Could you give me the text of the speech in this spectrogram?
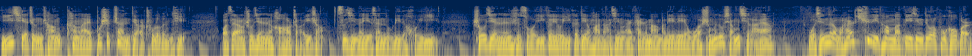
一切正常，看来不是站点出了问题。我再让收件人好好找一找，自己呢也在努力的回忆。收件人是左一个右一个电话打进来，开始骂骂咧咧，我什么都想不起来啊。我寻思着我还是去一趟吧，毕竟丢了户口本，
